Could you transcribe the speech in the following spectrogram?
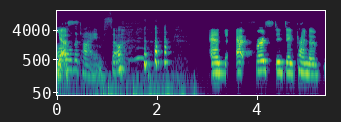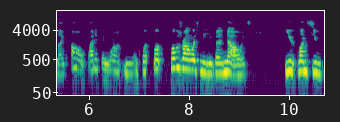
Yes. All the time. So. and at first it did kind of like, oh, why did they want me? Like, what, what, what was wrong with me? But no, it's you. Once you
